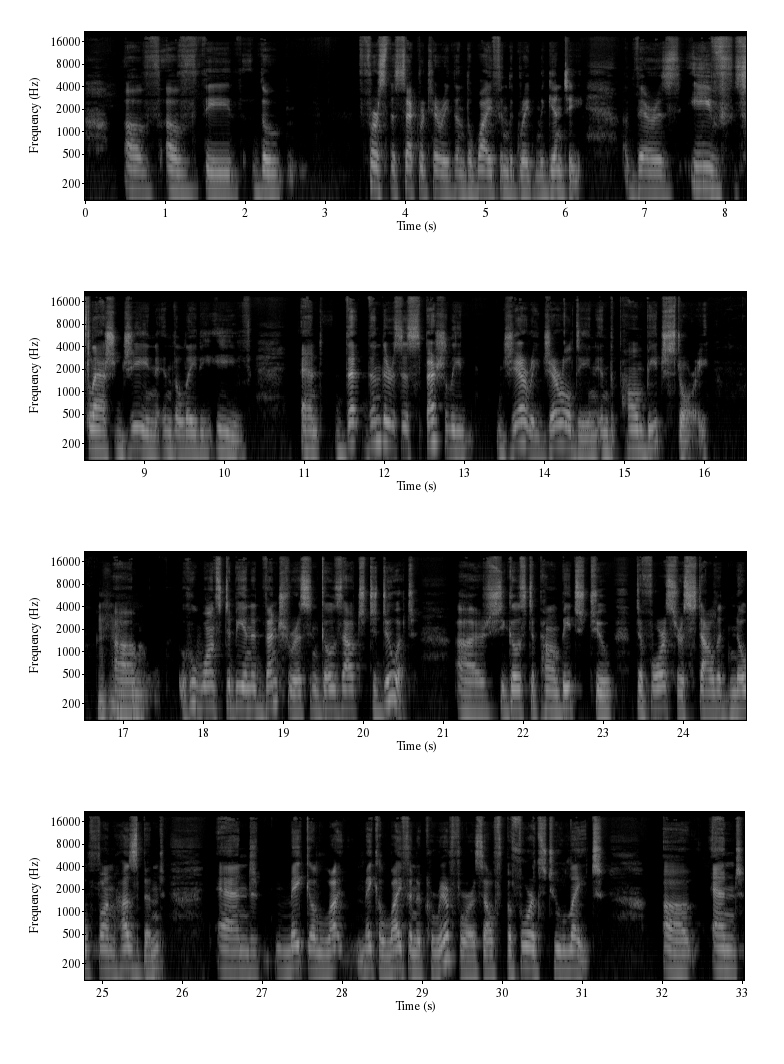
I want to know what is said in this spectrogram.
of of the the first the secretary, then the wife in the Great McGinty. There is Eve slash Jean in the Lady Eve, and that then there's especially Jerry, Geraldine, in the Palm Beach story, mm-hmm. um, who wants to be an adventuress and goes out to do it. Uh, she goes to Palm Beach to divorce her stolid, no fun husband and make a li- make a life and a career for herself before it's too late. Uh, and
